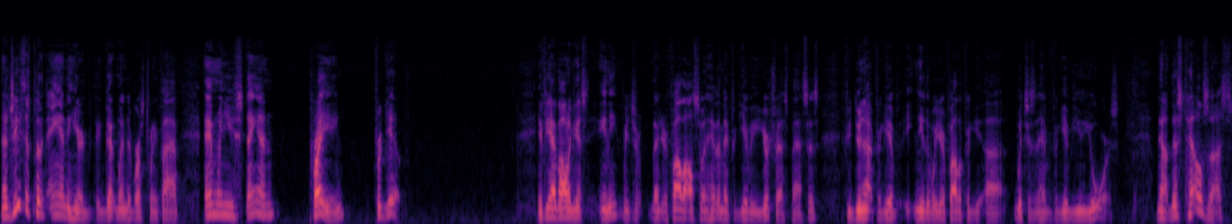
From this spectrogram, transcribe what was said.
Now, Jesus put an and here, went into verse 25. And when you stand praying, forgive. If you have aught against any, that your Father also in heaven may forgive you your trespasses. If you do not forgive, neither will your Father, forgive, uh, which is in heaven, forgive you yours. Now, this tells us,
